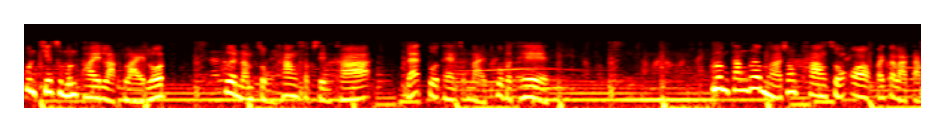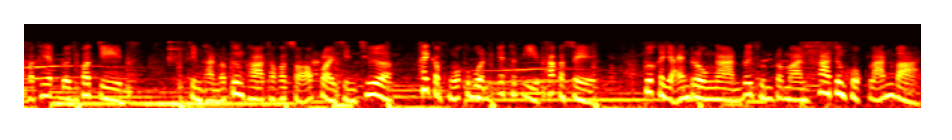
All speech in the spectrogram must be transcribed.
กุนเชียงสมุนไพรหลากหลายรสเพื่อนำส่งห้างสรรพสินค้า และตัวแทนจำหน่ายทั่วประเทศรวมทั้งเริ่มหาช่องทางส่งออกไปตลาดต่างประเทศโดยเฉพาะจีน จึงหันมาพึ่งพาทกสปล่อยสินเชื่อให้กับหัวขบวน SME ภาคเกษตร เพื่อขยายโรงงานด้วยทุนประมาณ 5-6 ล้านบาท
